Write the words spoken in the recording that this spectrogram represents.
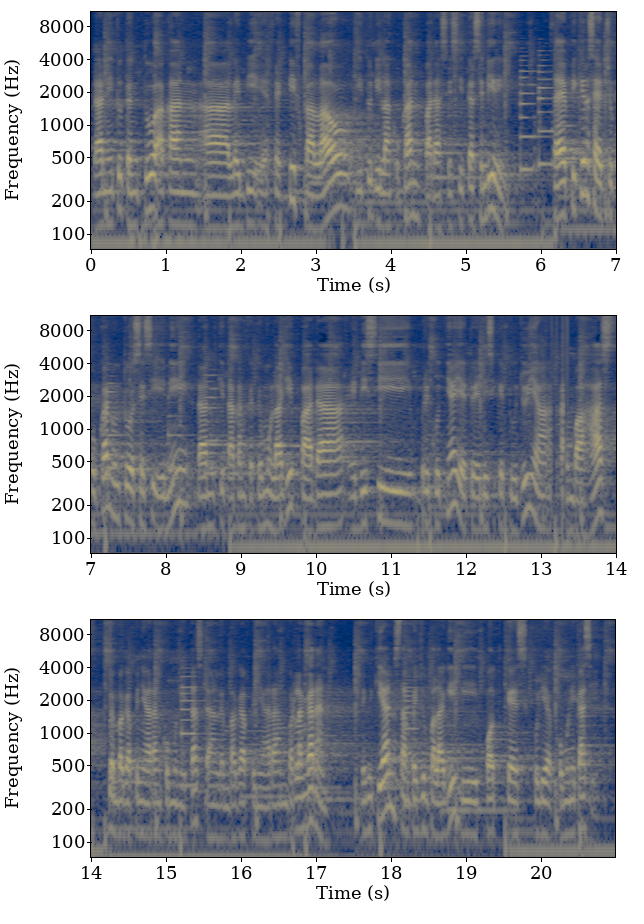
dan itu tentu akan uh, lebih efektif kalau itu dilakukan pada sesi tersendiri. Saya pikir saya cukupkan untuk sesi ini dan kita akan ketemu lagi pada edisi berikutnya yaitu edisi ketujuh yang akan membahas lembaga penyiaran komunitas dan lembaga penyiaran berlangganan. Demikian sampai jumpa lagi di podcast kuliah komunikasi.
